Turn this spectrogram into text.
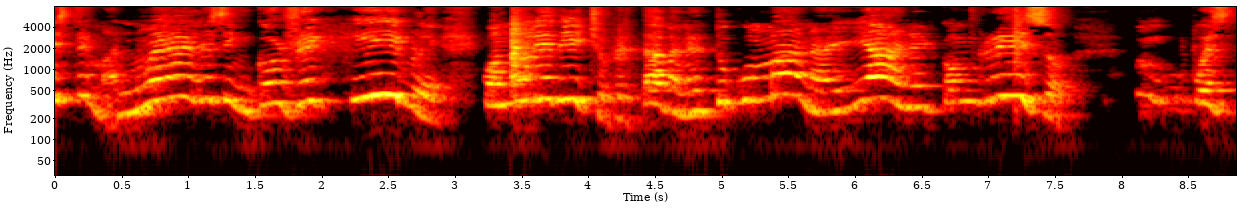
Este Manuel es incorregible. Cuando le he dicho que estaba en el Tucumán, Congreso, pues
